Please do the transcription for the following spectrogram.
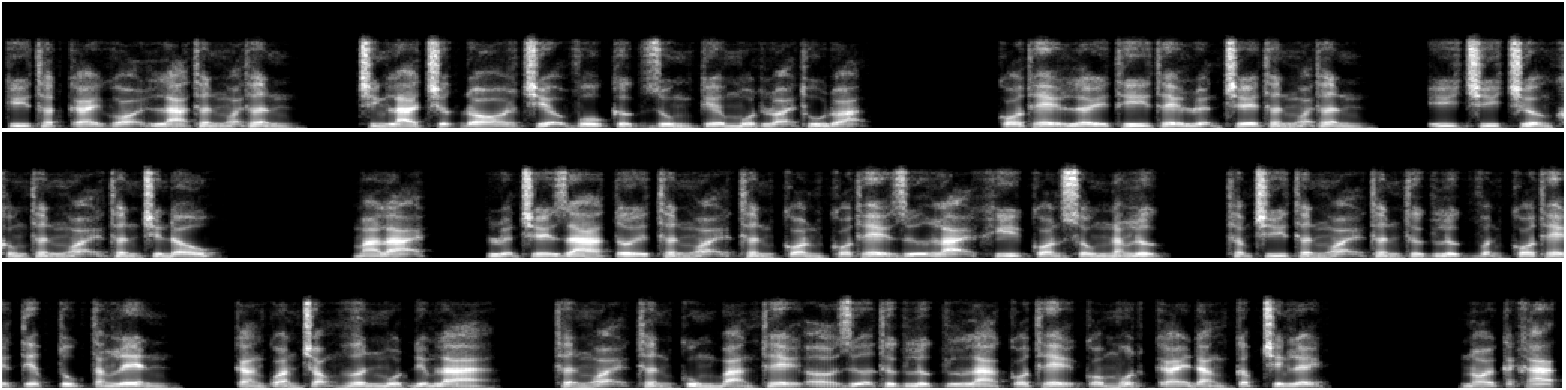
Kỳ thật cái gọi là thân ngoại thân, chính là trước đó triệu vô cực dùng kia một loại thủ đoạn. Có thể lấy thi thể luyện chế thân ngoại thân, ý chí trưởng không thân ngoại thân chiến đấu. Mà lại, luyện chế ra tới thân ngoại thân còn có thể giữ lại khi còn sống năng lực, thậm chí thân ngoại thân thực lực vẫn có thể tiếp tục tăng lên, càng quan trọng hơn một điểm là, thân ngoại thân cùng bản thể ở giữa thực lực là có thể có một cái đẳng cấp chênh lệch. Nói cách khác,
